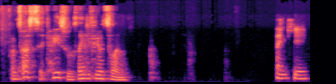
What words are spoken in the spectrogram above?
Fantastic. Hazel, thank you for your time. Thank you.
